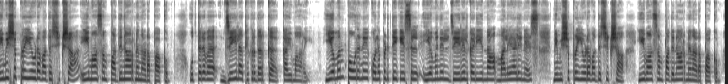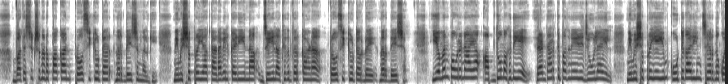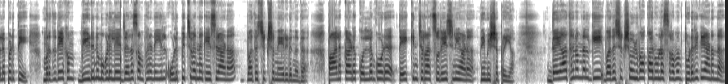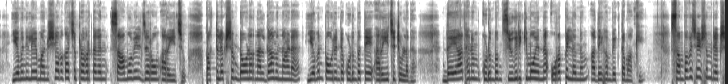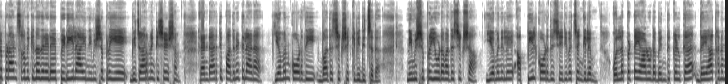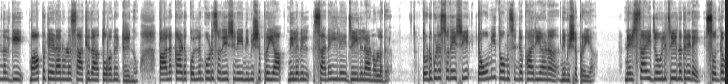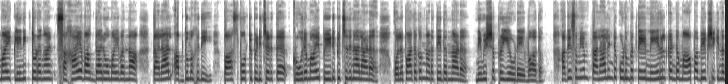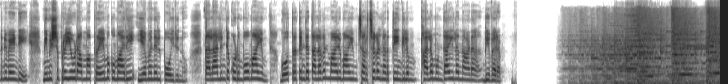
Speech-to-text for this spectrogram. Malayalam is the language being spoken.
നിമിഷപ്രിയയുടെ വധശിക്ഷ ഈ മാസം പതിനാറിന് നടപ്പാക്കും. ഉത്തരവ് ജയിൽ അധികൃതർക്ക് കൈമാറി. യമൻ പൗരനെ കൊലപ്പെടുത്തിയ കേസിൽ യമനിൽ ജയിലിൽ കഴിയുന്ന മലയാളി നഴ്സ് നിമിഷപ്രിയയുടെ വധശിക്ഷ ഈ മാസം പതിനാറിന് നടപ്പാക്കും. വധശിക്ഷ നടപ്പാക്കാൻ പ്രോസിക്യൂട്ടർ നിർദ്ദേശം നൽകി. നിമിഷപ്രിയ തടവിൽ കഴിയുന്ന ജയിൽ അധികൃതർക്കാണ് പ്രോസിക്യൂട്ടറുടെ നിർദ്ദേശം. യമൻ പൗരനായ അബ്ദു മഹദിയെ രണ്ടായിരത്തി പതിനേഴ് ജൂലൈയിൽ നിമിഷപ്രിയയും കൂട്ടുകാരിയും ചേർന്ന് കൊലപ്പെടുത്തി മൃതദേഹം വീടിനു മുകളിലെ ജലസംഭരണിയിൽ ഒളിപ്പിച്ചുവെന്ന കേസിലാണ് വധശിക്ഷ നേരിടുന്നത്. പാലക്കാട് കൊല്ലങ്കോട് തേക്കിൻചിറ സ്വദേശിനിയാണ് നിമിഷപ്രിയ. ദയാധനം നൽകി വധശിക്ഷ ഒഴിവാക്കാനുള്ള ശ്രമം തുടരുകയാണെന്ന് യമനിലെ മനുഷ്യാവകാശ പ്രവർത്തകൻ സാമുവേൽ ജെറോം അറിയിച്ചു. പത്ത് ലക്ഷം ഡോളർ നൽകാമെന്നാണ് യമൻ പൗരന്റെ കുടുംബത്തെ അറിയിച്ചിട്ടുള്ളത്. ദയാധനം കുടുംബം സ്വീകരിക്കുമോ എന്ന് ഉറപ്പില്ലെന്നും അദ്ദേഹം വ്യക്തമാക്കി. സംഭവശേഷം രക്ഷപ്പെടാൻ ശ്രമിക്കുന്നതിനിടെ പിടിയിലായ നിമിഷപ്രിയയെ വിചാരണയ്ക്ക് ശേഷം രണ്ടായിരത്തി പതിനെട്ടിലാണ് യമൻ കോടതി വധശിക്ഷയ്ക്ക് വിധിച്ചത്. നിമിഷപ്രിയയുടെ വധശിക്ഷ യമനിലെ അപ്പീൽ കോടതി ശരിവച്ചെങ്കിലും കൊല്ലപ്പെട്ടയാളുടെ ബന്ധുക്കൾക്ക് ദയാധനം നൽകി മാപ്പ് തേടാനുള്ള സാധ്യത തുറന്നിട്ടിരുന്നു. പാലക്കാട് കൊല്ലങ്കോട് സ്വദേശിനി നിമിഷപ്രിയ നിലവിൽ സനയിലെ ജയിലിലാണുള്ളത്. തൊടുപുഴ സ്വദേശി ടോമി തോമസിന്റെ ഭാര്യയാണ് നിമിഷപ്രിയ. നഴ്സായി ജോലി ചെയ്യുന്നതിനിടെ സ്വന്തമായി ക്ലിനിക് തുടങ്ങാൻ സഹായ വാഗ്ദാനവുമായി വന്ന തലാൽ അബ്ദുമഹദി പാസ്പോർട്ട് പിടിച്ചെടുത്ത് ക്രൂരമായി പീഡിപ്പിച്ചതിനാലാണ് കൊലപാതകം നടത്തിയതെന്നാണ് നിമിഷപ്രിയയുടെ വാദം. അതേസമയം തലാലിന്റെ കുടുംബത്തെ നേരിൽ കണ്ട് മാപ്പ് അപേക്ഷിക്കുന്നതിനു വേണ്ടി നിമിഷപ്രിയയുടെ അമ്മ പ്രേമകുമാരി യമനിൽ പോയിരുന്നു. തലാലിന്റെ കുടുംബവുമായും ഗോത്രത്തിന്റെ തലവന്മാരുമായും ചർച്ചകൾ നടത്തിയെങ്കിലും ഫലമുണ്ടായില്ലെന്നാണ് വിവരം.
